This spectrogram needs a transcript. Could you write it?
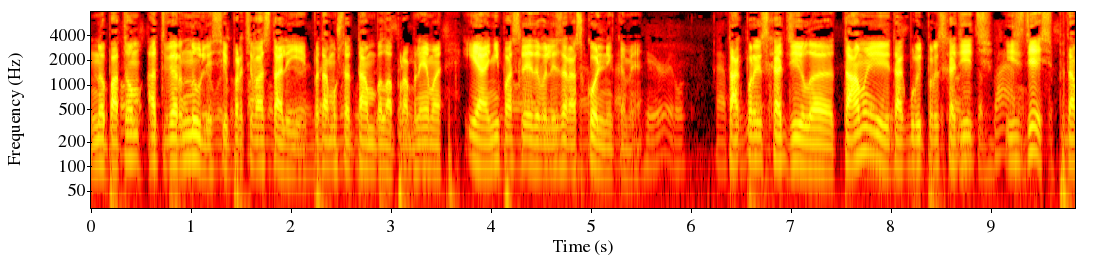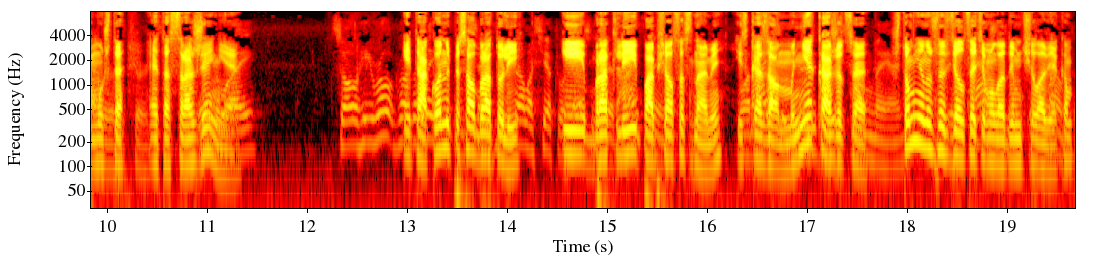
но потом отвернулись и противостали ей, потому что там была проблема, и они последовали за раскольниками. Так происходило там, и так будет происходить и здесь, потому что это сражение. Итак, он написал брату Ли, и брат Ли пообщался с нами и сказал, «Мне кажется, что мне нужно сделать с этим молодым человеком?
